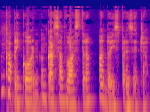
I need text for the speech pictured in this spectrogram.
în Capricorn, în casa voastră a 12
